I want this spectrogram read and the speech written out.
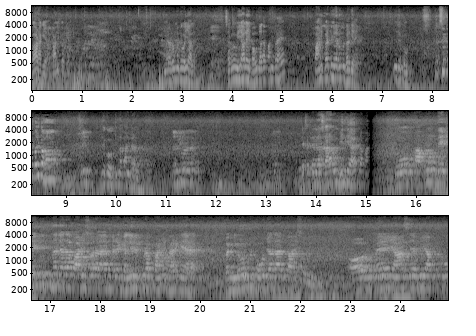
बाढ़ आ गया पानी करके मेरा रूम में भी वही हाल है। सब में वही हाल है बहुत ज़्यादा पानी का है। पानी के मेरा रूम में भर गया है। ये देखो। सीट भाई कहाँ? देखो कितना पानी भरा हुआ है। देख सकते हैं मेरा सारा रूम भीग गया है पूरा पानी। तो आप लोग देखें कितना ज़्यादा बारिश हो रहा है मेरे गले में पूरा पानी भर गया है। बेंगलोर में बहुत ज़्यादा बारिश हो रही है। और मैं यहाँ से अभी आपको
